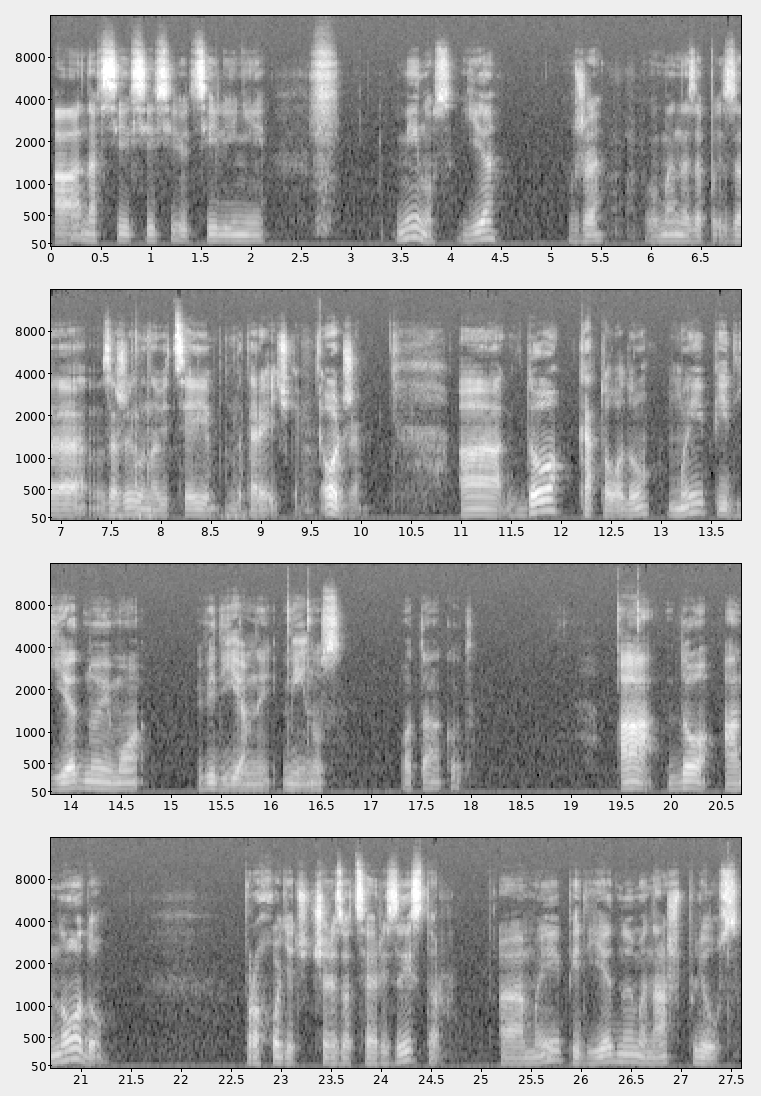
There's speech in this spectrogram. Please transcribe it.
А на всі, всі, всі ці лінії мінус є вже в мене зажилено від цієї батареєчки. Отже, до катоду ми під'єднуємо від'ємний мінус. Отак от. А до аноду, проходячи через оцей резистор, ми під'єднуємо наш плюс.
